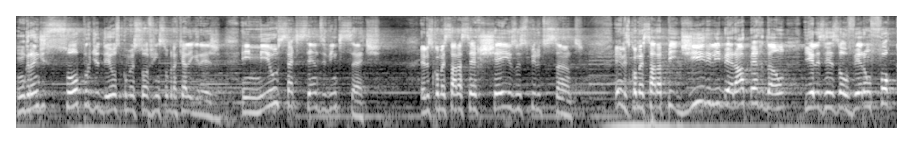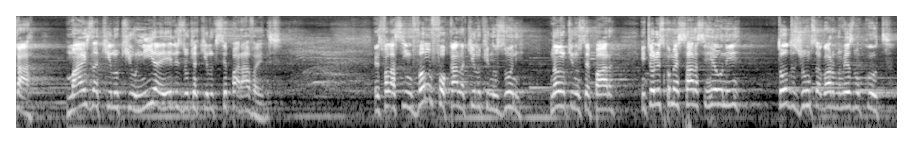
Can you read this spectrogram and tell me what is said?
Um grande sopro de Deus começou a vir sobre aquela igreja. Em 1727, eles começaram a ser cheios do Espírito Santo. Eles começaram a pedir e liberar perdão. E eles resolveram focar mais naquilo que unia eles do que aquilo que separava eles. Eles falaram assim: vamos focar naquilo que nos une, não no que nos separa. Então eles começaram a se reunir, todos juntos agora no mesmo culto.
